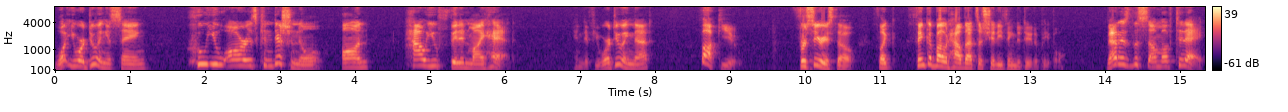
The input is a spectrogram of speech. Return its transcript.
what you are doing is saying, who you are is conditional on how you fit in my head. And if you are doing that, fuck you. For serious though, like, think about how that's a shitty thing to do to people. That is the sum of today.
